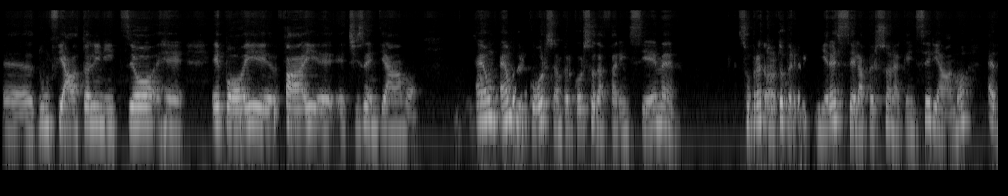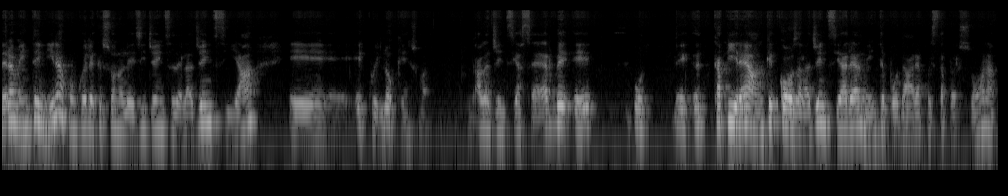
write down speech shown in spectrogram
eh, d'un fiato all'inizio e, e poi fai e, e ci sentiamo. È un, è un, percorso, è un percorso da fare insieme, soprattutto certo. per capire se la persona che inseriamo è veramente in linea con quelle che sono le esigenze dell'agenzia e, e quello che insomma all'agenzia serve e o, e capire anche cosa l'agenzia realmente può dare a questa persona.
